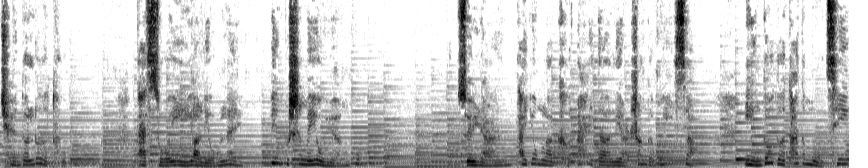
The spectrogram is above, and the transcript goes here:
全的乐土，他所以要流泪，并不是没有缘故。虽然他用了可爱的脸上的微笑，引逗得他的母亲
